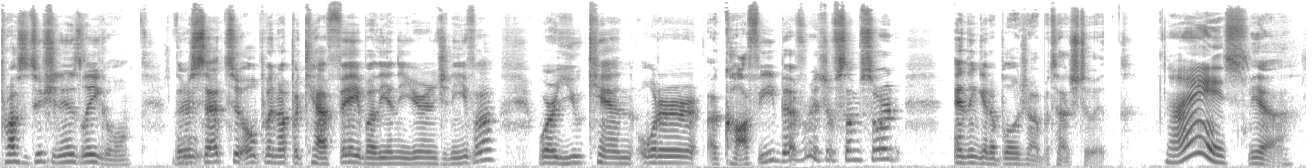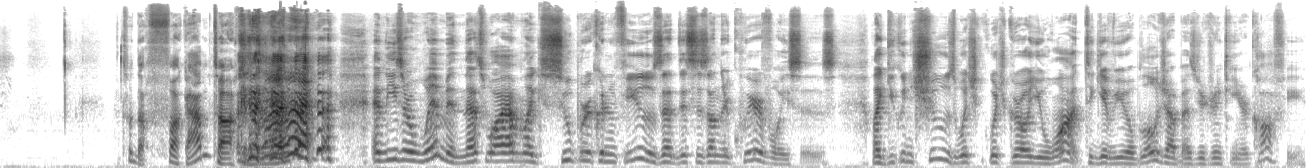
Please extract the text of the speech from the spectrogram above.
prostitution is legal, they're set to open up a cafe by the end of the year in Geneva, where you can order a coffee beverage of some sort, and then get a blowjob attached to it. nice. Yeah. that's what the fuck I'm talking about. and these are women. That's why I'm like super confused that this is under queer voices. Like you can choose which which girl you want to give you a blowjob as you're drinking your coffee.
